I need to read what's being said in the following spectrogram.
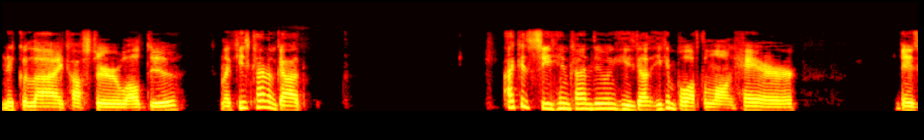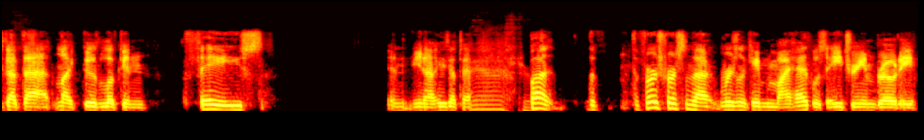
Nikolaj Coster Waldau, like he's kind of got. I could see him kind of doing. He's got. He can pull off the long hair. He's got that like good looking face, and you know he's got that. Yeah. But the the first person that originally came to my head was Adrien Brody.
